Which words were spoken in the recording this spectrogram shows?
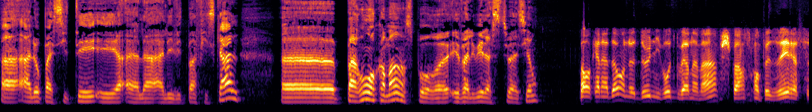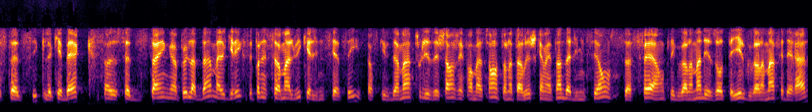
à, l'opacité et à, l'évitement fiscal. Par où on commence pour évaluer la situation? Bon, au Canada, on a deux niveaux de gouvernement. Je pense qu'on peut dire à ce stade-ci que le Québec se, distingue un peu là-dedans, malgré que c'est pas nécessairement lui qui a l'initiative, parce qu'évidemment, tous les échanges d'informations dont on a parlé jusqu'à maintenant dans l'émission, ça se fait entre les gouvernements des autres pays et le gouvernement fédéral.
